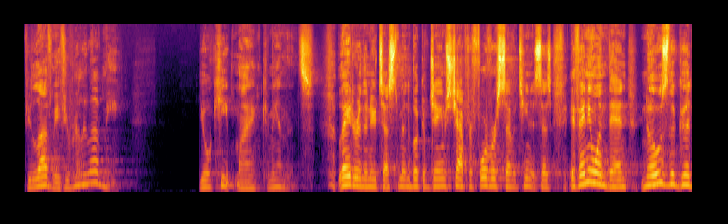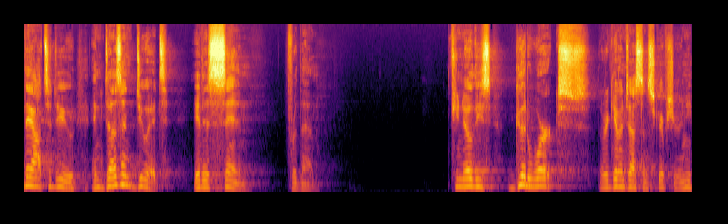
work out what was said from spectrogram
If you love me, if you really love me, you'll keep my commandments. Later in the New Testament, in the book of James, chapter 4, verse 17, it says, If anyone then knows the good they ought to do and doesn't do it, it is sin for them. If you know these good works that are given to us in Scripture, and you,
